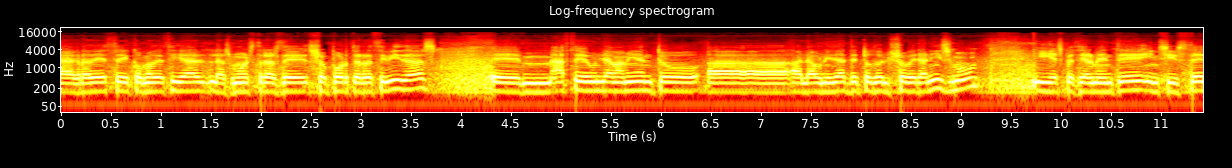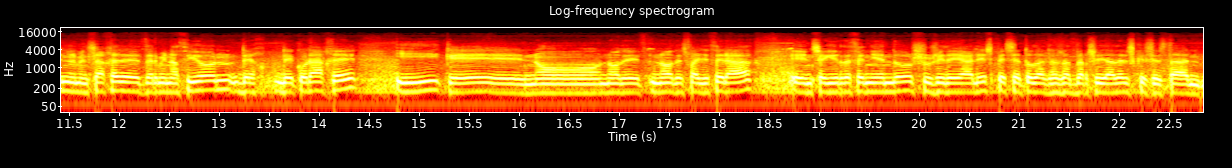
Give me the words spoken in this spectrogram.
agradece, como decía, las muestras de soporte recibidas. Eh, hace un llamamiento a, la unidad de todo el soberanismo y especialmente insiste en el mensaje de determinación, de, coraje y que no, no, no, desfallecerá en seguir defendiendo sus ideales pese a todas las adversidades que se están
